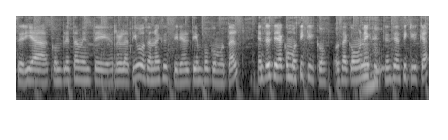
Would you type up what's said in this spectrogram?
sería completamente relativo, o sea, no existiría el tiempo como tal. Entonces sería como cíclico, o sea, como una existencia cíclica.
